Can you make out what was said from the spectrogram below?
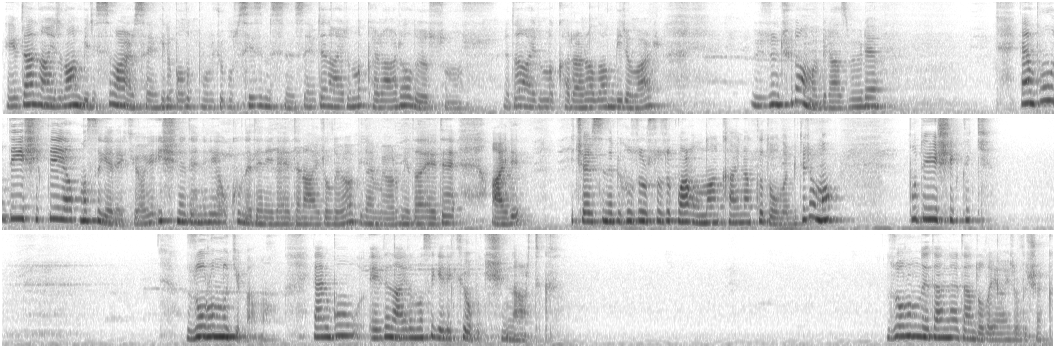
Evden ayrılan birisi var sevgili balık burcu bu siz misiniz? Evden ayrılma kararı alıyorsunuz ya da ayrılma kararı alan biri var. Üzüntülü ama biraz böyle yani bu değişikliği yapması gerekiyor. Ya iş nedeniyle ya okul nedeniyle evden ayrılıyor bilemiyorum ya da evde aile içerisinde bir huzursuzluk var ondan kaynaklı da olabilir ama bu değişiklik zorunlu gibi ama. Yani bu evden ayrılması gerekiyor bu kişinin artık. Zorunlu nedenlerden dolayı ayrılacak.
